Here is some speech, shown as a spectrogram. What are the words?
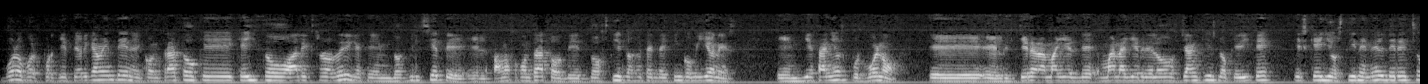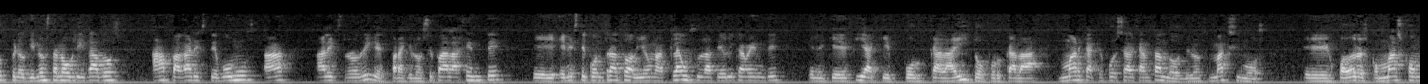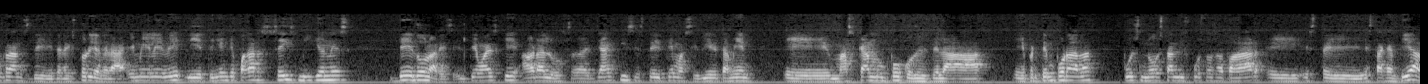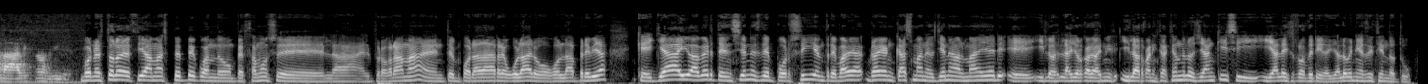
Bueno, pues porque teóricamente en el contrato que, que hizo Alex Rodríguez en 2007, el famoso contrato de 275 millones en 10 años, pues bueno, eh, el general manager de, manager de los Yankees lo que dice es que ellos tienen el derecho, pero que no están obligados a pagar este bonus a Alex Rodríguez. Para que lo sepa la gente, eh, en este contrato había una cláusula teóricamente en el que decía que por cada hito, por cada marca que fuese alcanzando de los máximos eh, jugadores con más home runs de, la historia de la MLB, le tenían que pagar 6 millones de dólares. El tema es que ahora los eh, Yankees, este tema se viene también eh, mascando un poco desde la pretemporada, pues no están dispuestos a pagar este, esta cantidad a Alex Rodríguez. Bueno, esto lo decía más Pepe cuando empezamos el programa en temporada regular o con la previa, que ya iba a haber tensiones de por sí entre Bri- Brian Cashman, el general manager, eh, y, los- la, organización de los Yankees y Alex Rodríguez. Ya lo venías diciendo tú.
